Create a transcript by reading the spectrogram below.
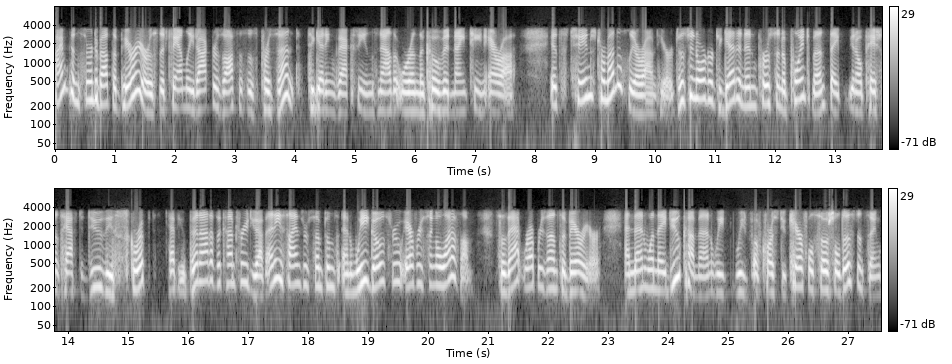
I'm concerned about the barriers that family doctors' offices present to getting vaccines now that we're in the COVID 19 era. It's changed tremendously around here. Just in order to get an in person appointment, they, you know, patients have to do the script. Have you been out of the country? Do you have any signs or symptoms? And we go through every single one of them. So that represents a barrier. And then when they do come in, we, we of course do careful social distancing.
